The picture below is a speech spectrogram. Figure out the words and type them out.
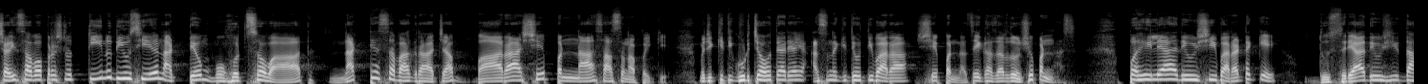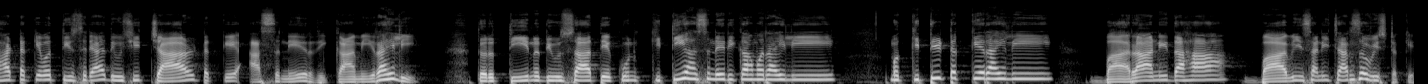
चाळीसावा प्रश्न तीन दिवसीय नाट्य महोत्सवात नाट्य सभागृहाच्या बाराशे पन्नास आसनापैकी म्हणजे किती खुर्च्या होत्या रे? आसनं किती होती? बाराशे पन्नास एक हजार दोनशे पन्नास. पहिल्या दिवशी बारा टक्के दुसऱ्या दिवशी दहा टक्के व तिसऱ्या दिवशी चार टक्के आसने रिकामी राहिली. तर तीन दिवसात एकूण किती आसने रिकामं राहिली? मग किती टक्के राहिली? बारा आणि दहा? बावीस आणि चार सव्वीस टक्के.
